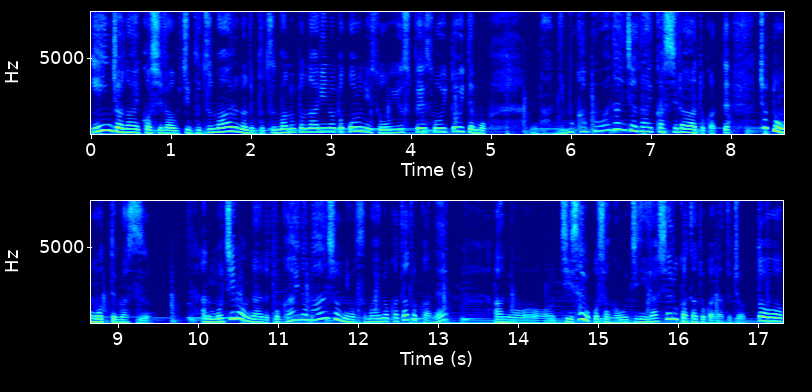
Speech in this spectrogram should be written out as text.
いいんじゃないかしらうち仏間あるので仏間の隣のところにそういうスペース置いといても何も構わないんじゃないかしらとかってちょっと思ってます。あのもちろんなん都会のマンションにお住まいの方とかねあの小さいお子さんがお家にいらっしゃる方とかだとちょっと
